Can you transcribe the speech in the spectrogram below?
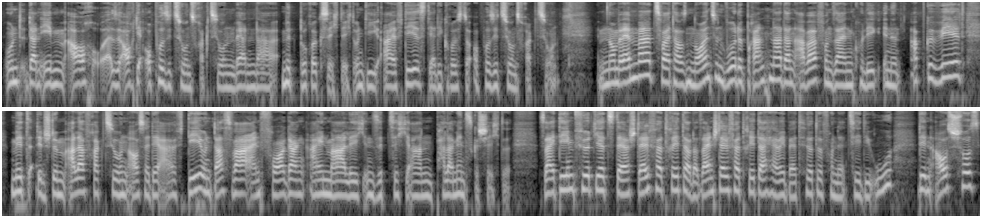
und dann eben auch, also auch die Oppositionsfraktionen werden da mit berücksichtigt. Und die AfD ist ja die größte Oppositionsfraktion. Im November 2019 wurde Brandner dann aber von seinen KollegInnen abgewählt mit den Stimmen aller Fraktionen außer der AfD. Und das war ein Vorgang einmalig in 70 Jahren Parlamentsgeschichte. Seitdem führt jetzt der Stellvertreter oder sein Stellvertreter Heribert Hirte von der CDU den Ausschuss.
